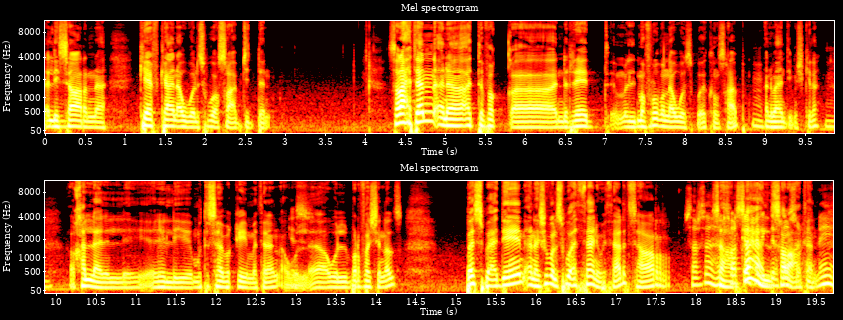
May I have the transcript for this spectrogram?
اللي. صار إنه كيف كان أول أسبوع صعب جدا صراحة أنا أتفق آه أن ال raid المفروض أن أول أسبوع يكون صعب، مم. أنا ما عندي مشكلة،. خلها للي للي متسابقين مثلا أو. ال أو البروفيشنالز بس بعدين أنا أشوف الأسبوع الثاني والثالث صار صار سهل سهل. صار سهل يخلص صراحة. إيه.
